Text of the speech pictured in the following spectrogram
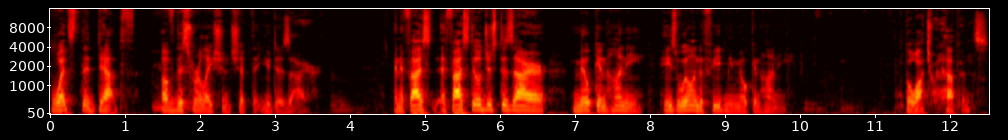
What's the depth of this relationship that you desire? And if I, if I still just desire milk and honey, He's willing to feed me milk and honey. But watch what happens.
